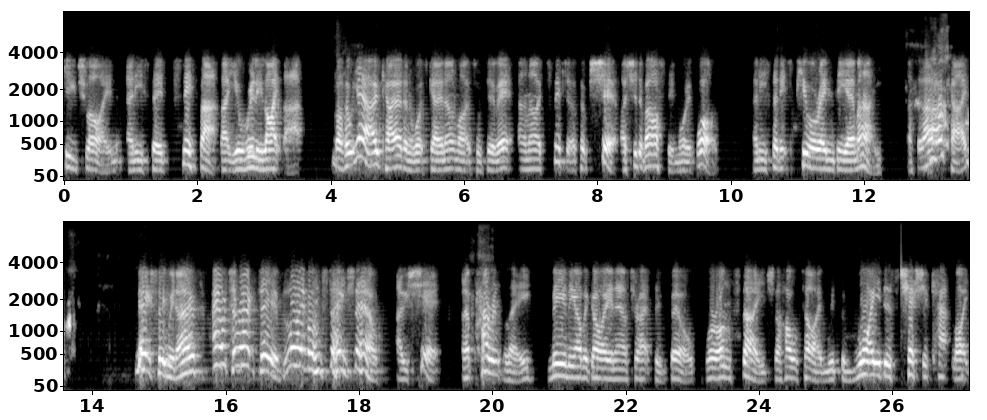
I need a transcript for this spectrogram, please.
huge line, and he said, "Sniff that, that you'll really like that." So I thought, yeah, okay, I don't know what's going on, might as well do it. And I sniffed it. I thought, shit, I should have asked him what it was. And he said, it's pure MDMA. I said, oh, okay. Next thing we know, Outer Active, live on stage now. Oh, shit. And apparently, me and the other guy in Outer Active, Bill, were on stage the whole time with the widest Cheshire cat-like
